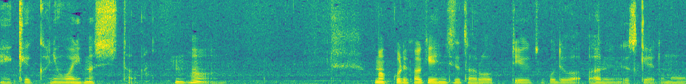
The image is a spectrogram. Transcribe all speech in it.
えー結果に終わりました。まあまあこれが現実だろうっていうとこではあるんですけれども、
